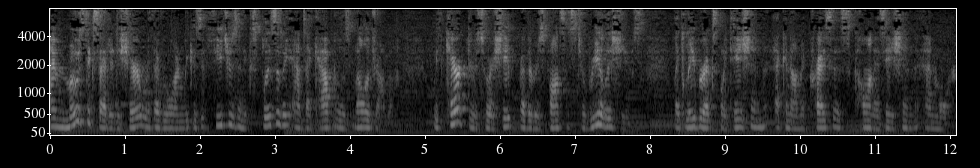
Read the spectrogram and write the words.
I'm most excited to share it with everyone because it features an explicitly anti capitalist melodrama with characters who are shaped by their responses to real issues like labor exploitation, economic crisis, colonization, and more.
